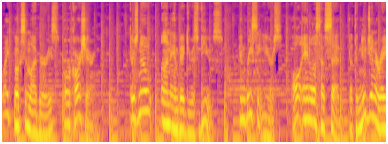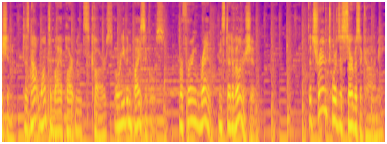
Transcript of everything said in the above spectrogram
like books and libraries or car sharing. There's no unambiguous views. In recent years, all analysts have said that the new generation does not want to buy apartments, cars, or even bicycles, preferring rent instead of ownership. The trend towards a service economy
